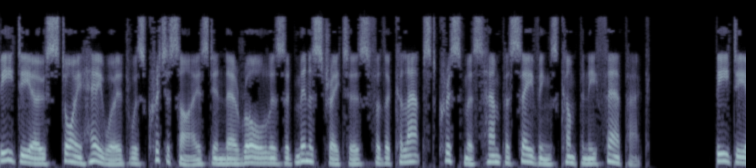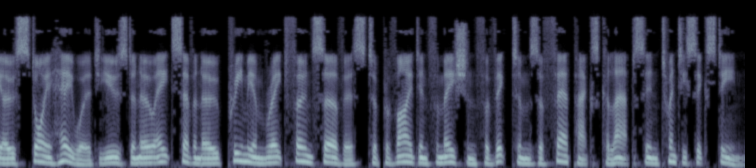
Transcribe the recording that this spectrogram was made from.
BDO Stoy Hayward was criticized in their role as administrators for the collapsed Christmas hamper savings company Farepak. BDO Stoy Hayward used an 0870 premium rate phone service to provide information for victims of Farepak's collapse in 2016.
